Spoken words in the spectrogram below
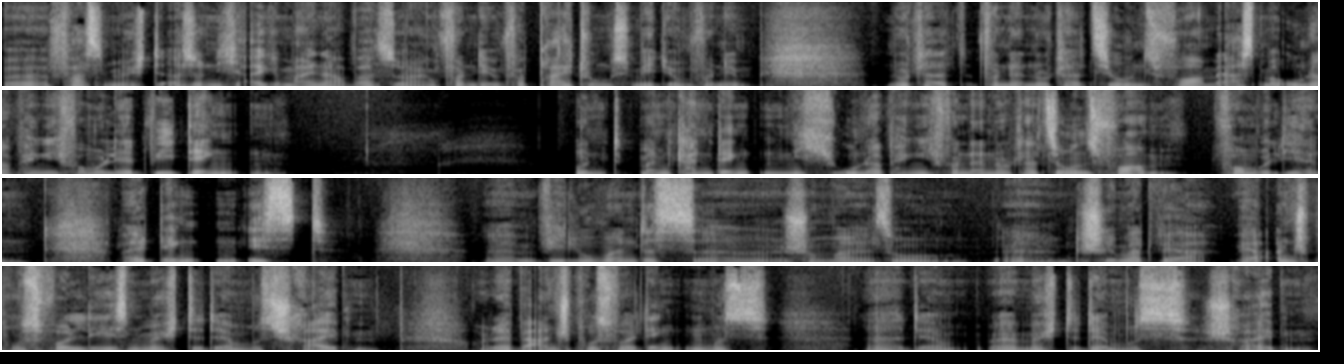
äh, fassen möchte, also nicht allgemeiner, aber sozusagen von dem Verbreitungsmedium, von dem Notat von der Notationsform erstmal unabhängig formuliert, wie denken. Und man kann Denken nicht unabhängig von der Notationsform formulieren, weil Denken ist, äh, wie Luhmann das äh, schon mal so äh, geschrieben hat, wer, wer anspruchsvoll lesen möchte, der muss schreiben. Oder wer anspruchsvoll denken muss, äh, der äh, möchte, der muss schreiben.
